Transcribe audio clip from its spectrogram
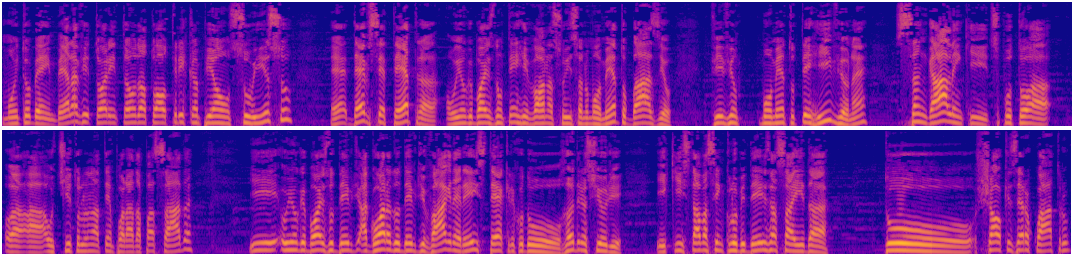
Muito bem, bela vitória então do atual tricampeão suíço. É, deve ser tetra. O Young Boys não tem rival na Suíça no momento. O Basel vive um momento terrível, né? Sangalen que disputou a, a, a, o título na temporada passada e o Young Boys do David, agora do David Wagner, ex-técnico do Huddersfield e que estava sem clube desde a saída do Schalke 04,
